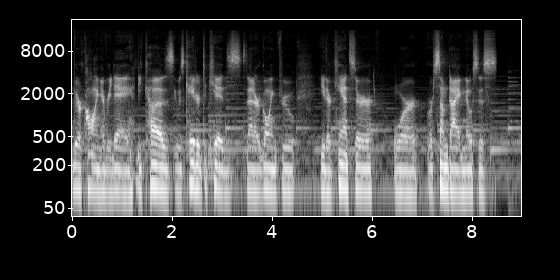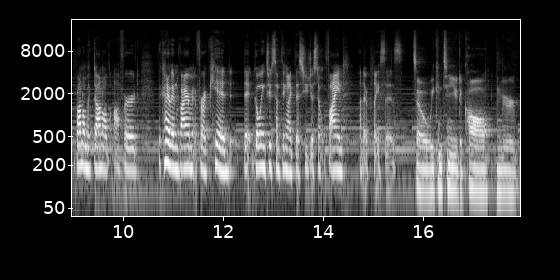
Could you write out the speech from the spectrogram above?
we were calling every day because it was catered to kids that are going through either cancer or, or some diagnosis. Ronald McDonald offered the kind of environment for a kid that going through something like this you just don't find other places. So we continued to call and we were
